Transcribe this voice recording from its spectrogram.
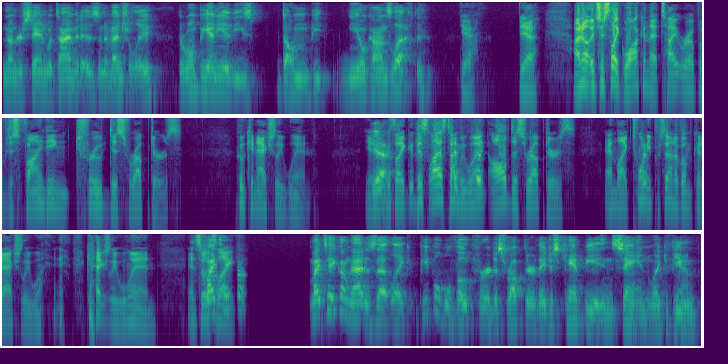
and understand what time it is, and eventually there won't be any of these dumb pe- neocons left. Yeah. Yeah. I know. It's just like walking that tightrope of just finding true disruptors who can actually win. You know, Yeah. Because like this last time we went all disruptors, and like 20% of them could actually win. could actually win. And so my it's like, on, my take on that is that like people will vote for a disruptor, they just can't be insane. Like if you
